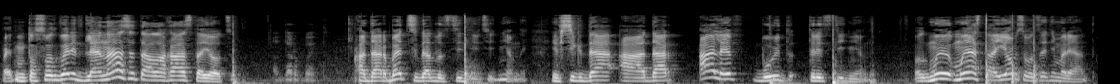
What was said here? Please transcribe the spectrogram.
Поэтому Тосфот говорит, для нас это Аллаха остается. Адар Бет. Адар Бет всегда 29-дневный. И всегда Адар Алев будет 30-дневный. Мы, мы остаемся вот с этим вариантом.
